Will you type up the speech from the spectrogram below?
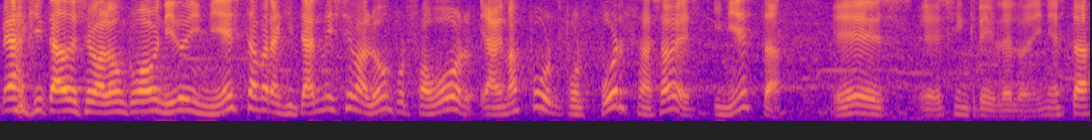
Me ha quitado ese balón ¿Cómo ha venido Iniesta para quitarme ese balón? Por favor Y además por, por fuerza, ¿sabes? Iniesta es, es increíble lo de Iniesta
